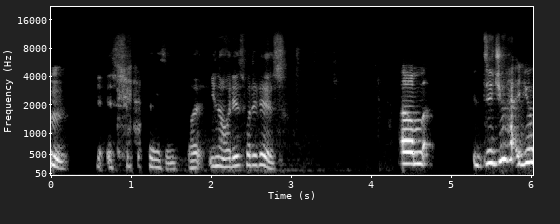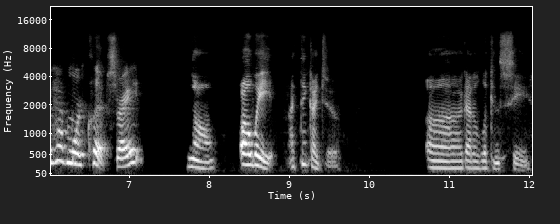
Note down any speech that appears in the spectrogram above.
Hmm. It's super crazy but you know it is what it is Um did you ha- you have more clips, right? no oh wait i think i do uh i gotta look and see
